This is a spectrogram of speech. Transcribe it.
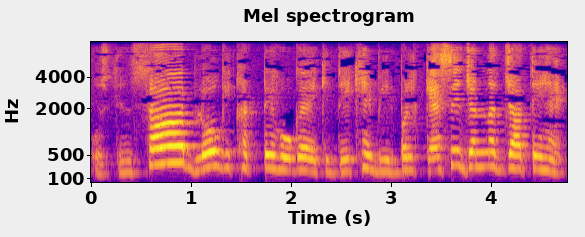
उस दिन सब लोग इकट्ठे हो गए कि देखें बीरबल कैसे जन्नत जाते हैं।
